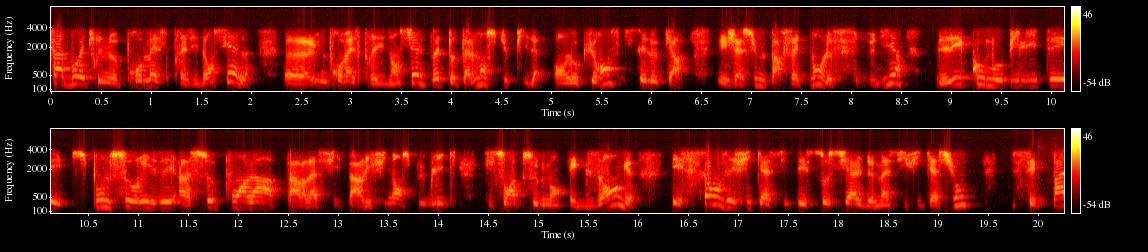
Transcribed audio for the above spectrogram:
ça doit être une promesse présidentielle. Euh, une promesse présidentielle peut être totalement stupide. En l'occurrence, c'est le cas. Et j'assume parfaitement le fait de dire l'écomobilité sponsorisée à ce point-là par, la, par les finances publiques qui sont absolument exsangues et sans efficacité sociale de massification, c'est pas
